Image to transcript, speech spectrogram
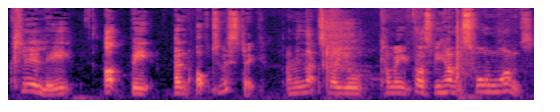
clearly upbeat and optimistic. I mean, that's how you're coming across. And you haven't sworn once.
